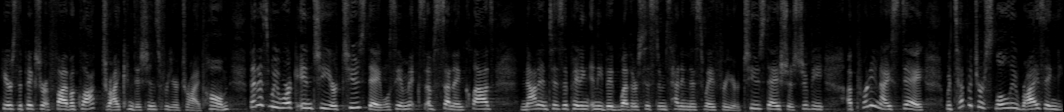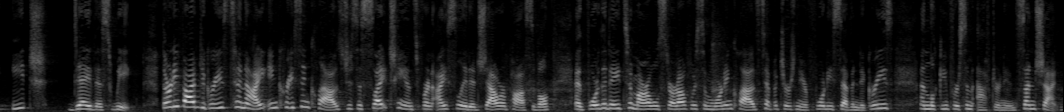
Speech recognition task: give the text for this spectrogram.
Here's the picture at 5 o'clock, dry conditions for your drive home. Then as we work into your Tuesday, we'll see a mix of sun and clouds. Not anticipating any big weather systems heading this way for your Tuesday. So it should be a pretty nice day with temperatures slowly rising each day this week. 35 degrees tonight, increasing clouds, just a slight chance for an isolated shower possible. And for the day tomorrow, we'll start off with some morning clouds, temperatures near 47 degrees, and looking for some afternoon sunshine.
